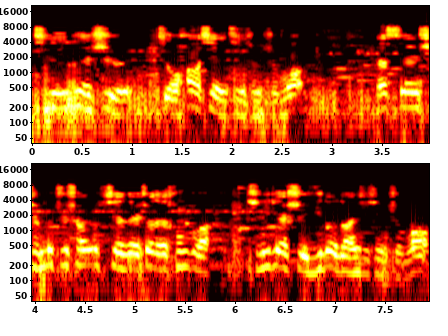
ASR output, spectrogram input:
吉林电视九号线进行直播。S N 神秘之声现在正在通过吉林电视移动端进行直播。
